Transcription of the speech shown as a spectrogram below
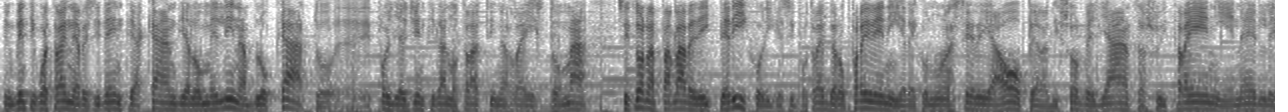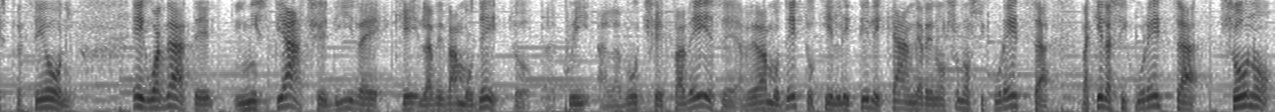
un 24enne residente a Candia Lomellina bloccato eh, e poi gli agenti l'hanno tratto in arresto, ma si torna a parlare dei pericoli che si potrebbero prevenire con una seria opera di sorveglianza sui treni e nelle stazioni. E guardate, mi spiace dire che l'avevamo detto eh, qui alla voce pavese, avevamo detto che le telecamere non sono sicurezza, ma che la sicurezza sono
